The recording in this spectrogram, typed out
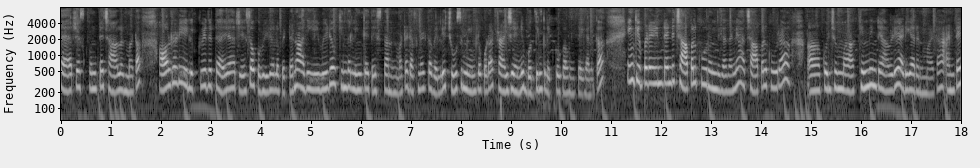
తయారు చేసుకుంటే చాలు అనమాట ఆల్రెడీ ఈ లిక్విడ్ తయారు చేసి ఒక వీడియోలో పెట్టాను. అది ఈ వీడియో కింద లింక్ అయితే ఇస్తాను అనమాట డెఫినెట్గా వెళ్ళి చూసి మీ ఇంట్లో కూడా ట్రై చేయండి. బొద్దింకలు ఎక్కువగా ఉంటే కనుక ఇంక ఇప్పుడు ఏంటంటే చేపల కూర ఉంది కదండి. ఆ చేపల కూర కొంచెం మా కిందింటి ఆవిడ అడిగారనమాట అంటే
